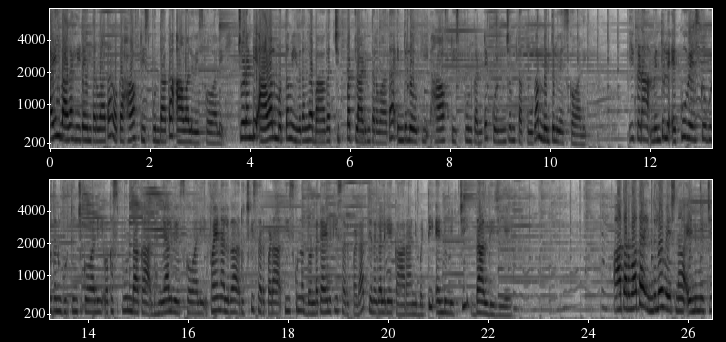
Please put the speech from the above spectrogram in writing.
ఆయిల్ బాగా హీట్ అయిన తర్వాత ఒక హాఫ్ టీ స్పూన్ దాకా ఆవాలు వేసుకోవాలి. చూడండి ఆవాలు మొత్తం ఈ విధంగా బాగా చిట్పట్లాడిన తర్వాత ఇందులోకి హాఫ్ టీ స్పూన్ కంటే కొంచెం తక్కువగా మెంతులు వేసుకోవాలి. ఇక్కడ మెంతులు ఎక్కువ వేసుకోకూడదని గుర్తుంచుకోవాలి. ఒక స్పూన్ దాకా ధనియాలు వేసుకోవాలి. ఫైనల్గా రుచికి సరిపడా తీసుకున్న దొండకాయలకి సరిపడా తినగలిగే కారాన్ని బట్టి ఎండుమిర్చి దాల్ దీజియే ఆ తర్వాత ఇందులో వేసిన ఎండుమిర్చి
